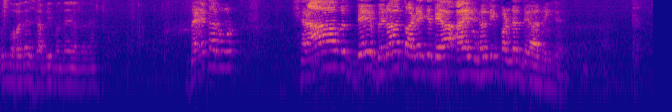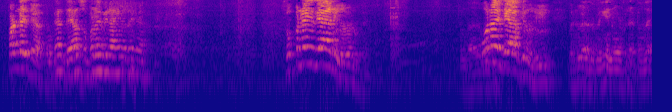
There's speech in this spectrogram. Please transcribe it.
ਉਹ ਬਹੁਤ ਜ਼ਿਆਦਾ ਸ਼ਰਾਬੀ ਬੰਦੇ ਜਾਂਦੇ ਨੇ। ਮੈਂ ਤਾਂ ਰੂ ਸ਼ਰਾਬ ਦੇ ਬਿਨਾ ਤੁਹਾਡੇ ਚ ਦਇਆ ਆਈ ਨਹੀਂ ਸਕਦੀ ਪੰਡਤ ਦਇਆ ਨਹੀਂ ਹੈ। ਪੰਡਤ ਦਇਆ ਉਹ ਕਹਿੰਦੇ ਦਇਆ ਸੁਪਨੇ ਵੀ ਨਹੀਂ ਉਹਦੇ ਫਿਰ ਸੁਪਨੇ ਦੀ ਦਇਆ ਨਹੀਂ ਉਹਨਾਂ ਨੂੰ। ਉਹਨਾਂ ਦੀ ਦਇਆ ਕਿਉਂ ਨਹੀਂ? ਮੈਨੂੰ ਇਹ ਦੱਸੋ। ਵੀ ਨੋਟ ਸੈਟ ਹੁੰਦੇ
